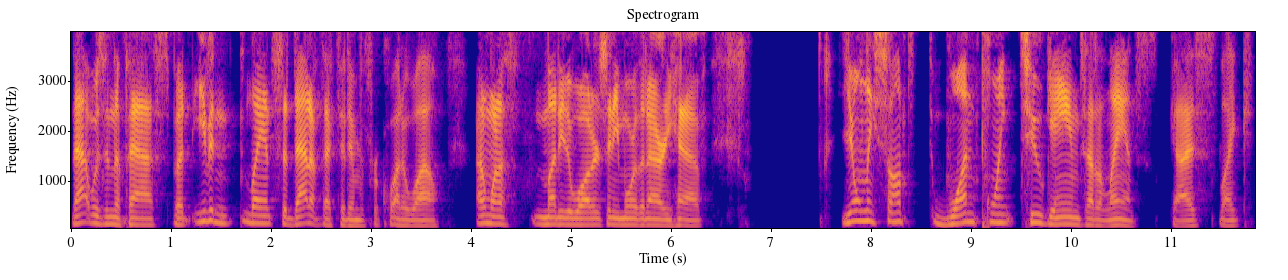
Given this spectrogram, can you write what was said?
That was in the past, but even Lance said that affected him for quite a while. I don't want to muddy the waters any more than I already have. You only saw 1.2 games out of Lance, guys. Like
